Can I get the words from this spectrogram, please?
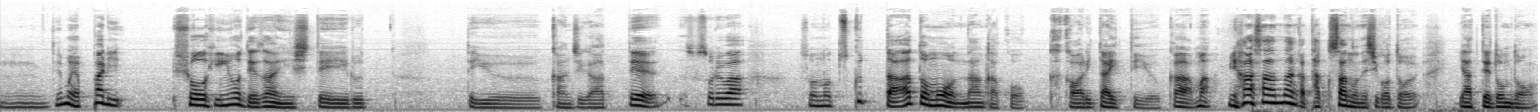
う。んでもやっぱり商品をデザインしているっていう感じがあってそれはその作った後もなんかこう関わりたいっていうかまあ三原さんなんかたくさんのね仕事をやってどんどん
